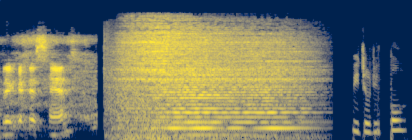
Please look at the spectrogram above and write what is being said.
ব্রেকেটে সেন রিপোর্ট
